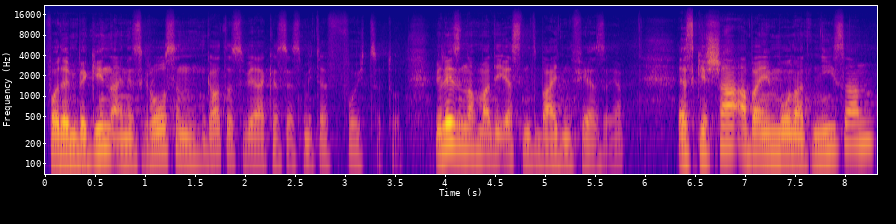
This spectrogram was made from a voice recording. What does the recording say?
vor dem Beginn eines großen Gotteswerkes es mit der Furcht zu tun. Wir lesen nochmal die ersten beiden Verse. Ja. Es geschah aber im Monat Nisan,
